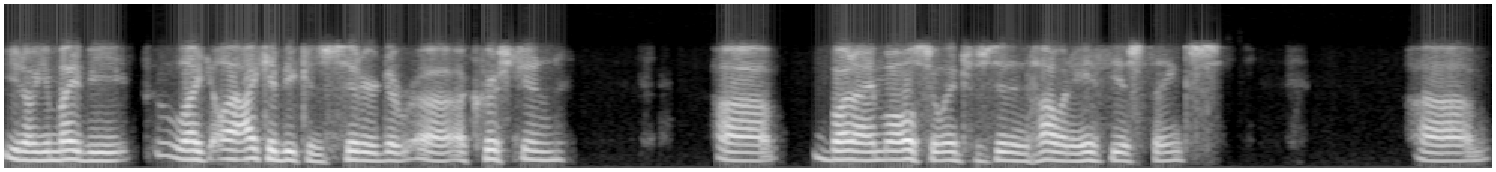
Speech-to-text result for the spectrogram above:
you know you might be like i could be considered a, a christian uh, but i'm also interested in how an atheist thinks. Um,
